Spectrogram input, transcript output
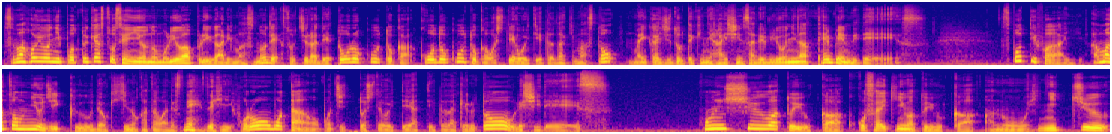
スマホ用にポッドキャスト専用の無料アプリがありますので、そちらで登録とか購読とかをしておいていただきますと、毎回自動的に配信されるようになって便利です。Spotify、Amazon Music でお聴きの方はですね、ぜひフォローボタンをポチッとしておいてやっていただけると嬉しいです。今週はというか、ここ最近はというか、あの、日中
